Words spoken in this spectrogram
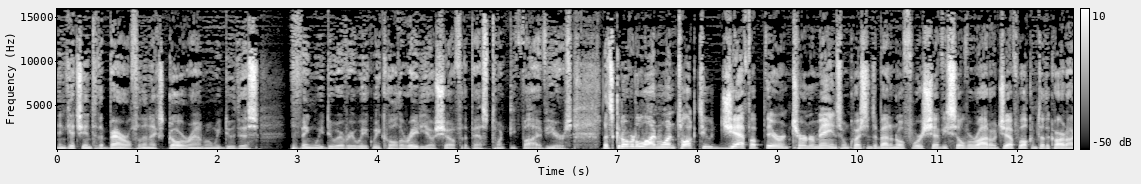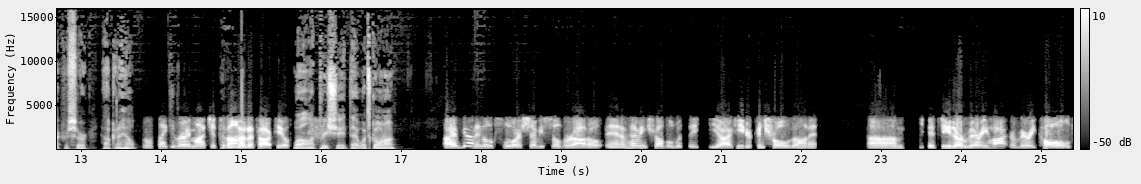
and get you into the barrel for the next go around when we do this thing we do every week we call the radio show for the past 25 years. Let's get over to line one, talk to Jeff up there in Turner, Maine. Some questions about an 04 Chevy Silverado. Jeff, welcome to the car doctor, sir. How can I help? Well, thank you very much. It's an honor to talk to you. Well, I appreciate that. What's going on? I've got an 04 Chevy Silverado, and I'm having trouble with the uh, heater controls on it. Um, it's either very hot or very cold.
